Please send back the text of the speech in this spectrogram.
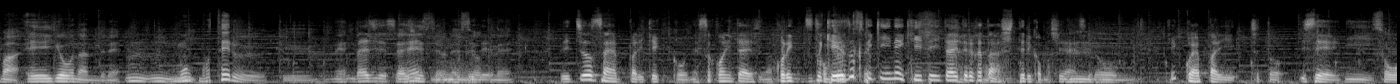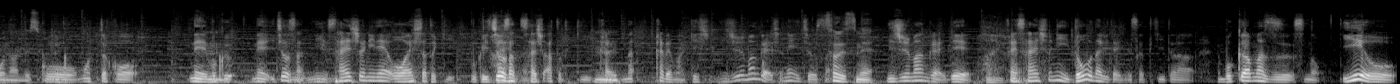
まあ営業なんでね、うんうんうん。もモテるっていうね。大事ですよね。大事ですよね、うん。すごくね。で一応さんやっぱり結構ねそこに対してまあこれずっと継続的にね聞いていただいてる方は知ってるかもしれないですけど、うん。結構やっぱりちょっと異性にそうなんですよね。こうもっとこうねうん。僕ね一郎さんに最初にねお会いした時僕一郎さんと最初会った時はい彼な彼まあ月収20万ぐらいでしたね一郎さん。そうですね。20万ぐらいで最初にどうなりたいんですかって聞いたら僕はまずその家を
